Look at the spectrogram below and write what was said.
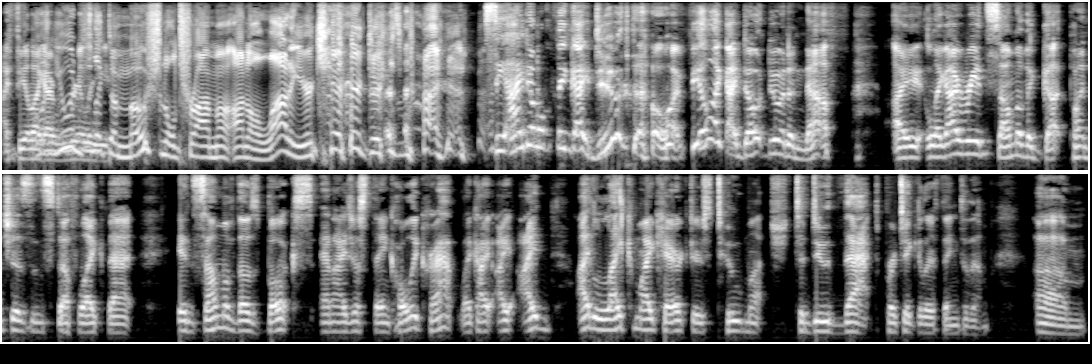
I feel like Well, I you really inflict emotional trauma on a lot of your characters, Brian. See, I don't think I do though. I feel like I don't do it enough. I like I read some of the gut punches and stuff like that in some of those books and I just think, "Holy crap, like I I I, I like my characters too much to do that particular thing to them." Um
